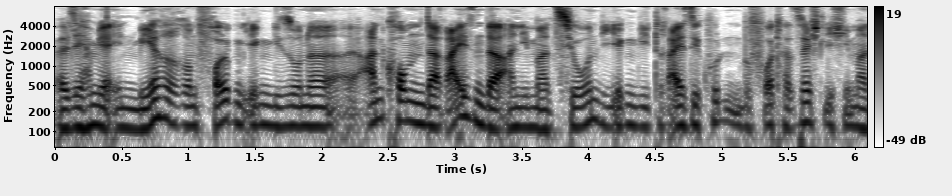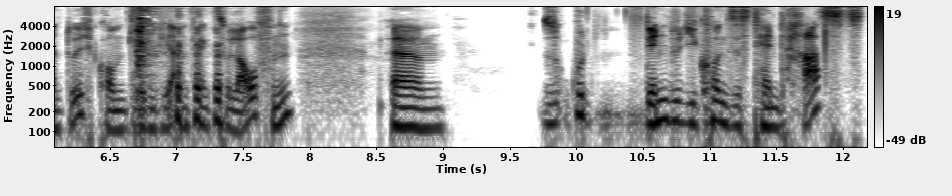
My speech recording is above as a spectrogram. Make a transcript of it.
weil sie haben ja in mehreren Folgen irgendwie so eine äh, ankommende reisende Animation, die irgendwie drei Sekunden bevor tatsächlich jemand durchkommt, irgendwie anfängt zu laufen. Ähm, so gut, wenn du die konsistent hast,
